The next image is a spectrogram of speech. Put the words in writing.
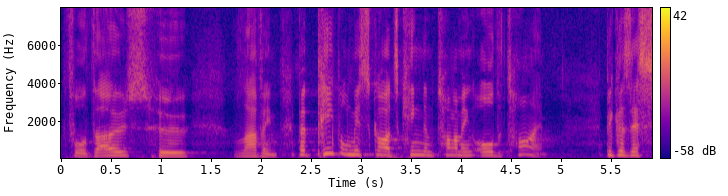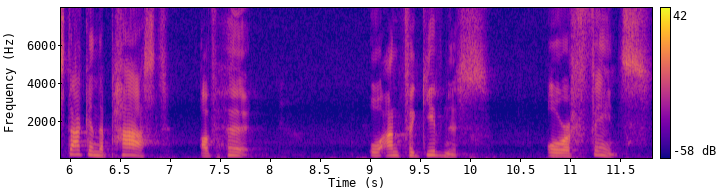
for those who love Him. But people miss God's kingdom timing all the time because they're stuck in the past of hurt or unforgiveness or offense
